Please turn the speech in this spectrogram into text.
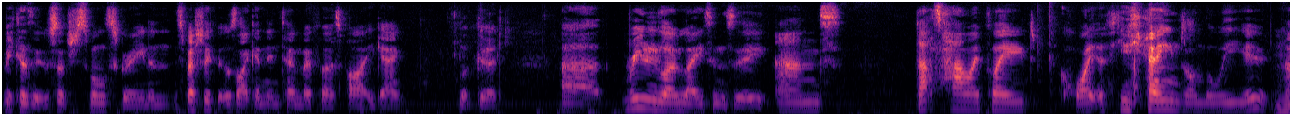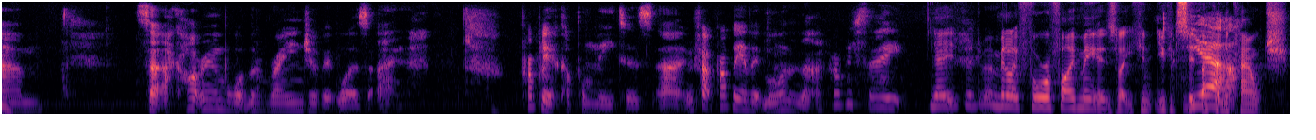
because it was such a small screen, and especially if it was like a Nintendo first party game, looked good. Uh, really low latency, and that's how I played quite a few games on the Wii U. Mhm. Um, so I can't remember what the range of it was. I, probably a couple meters. Uh, in fact, probably a bit more than that. I'd probably say Yeah, it would maybe like four or five meters. Like you can you could sit back on the couch.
